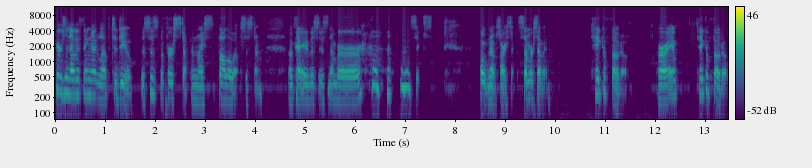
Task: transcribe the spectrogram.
Here's another thing I love to do. This is the first step in my follow-up system. Okay, this is number six. Oh, no, sorry, six, number seven. Take a photo, all right? Take a photo.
